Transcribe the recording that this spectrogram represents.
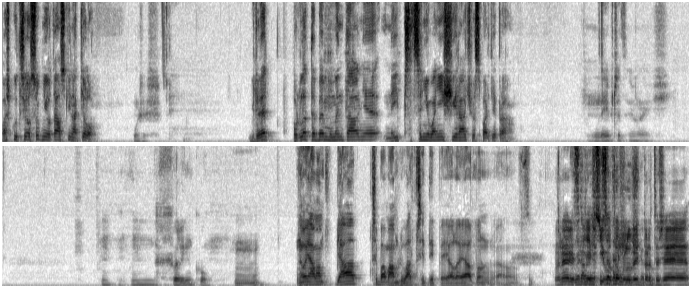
Vašku, tři osobní otázky na tělo. Můžeš. Kdo je podle tebe momentálně nejpřeceňovanější hráč ve Spartě Praha? Nejpřeceňovanější. Hm, hm, hm, tak chvilinku. Hmm. No já mám, já třeba mám dva, tři typy, ale já to... Já, Ono je vždycky těžký o tom mluvit, jako. protože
